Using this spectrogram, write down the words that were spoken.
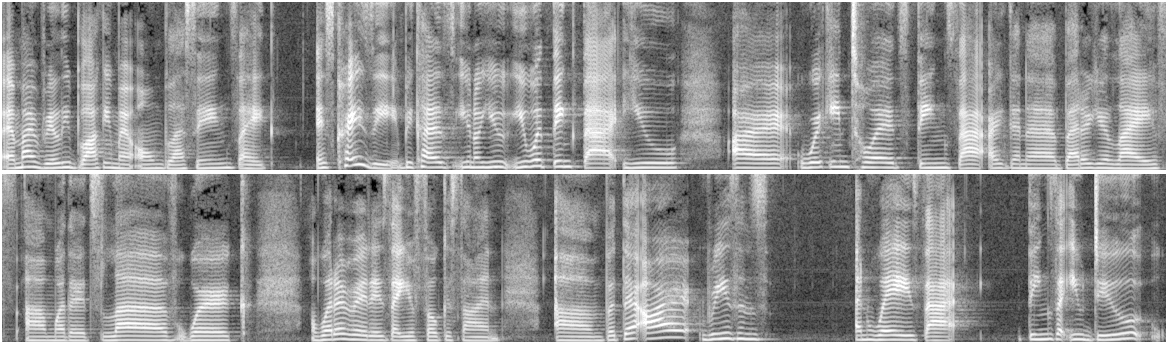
am I really blocking my own blessings? Like, it's crazy because, you know, you you would think that you are working towards things that are gonna better your life, um, whether it's love, work, whatever it is that you're focused on. Um, but there are reasons and ways that things that you do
